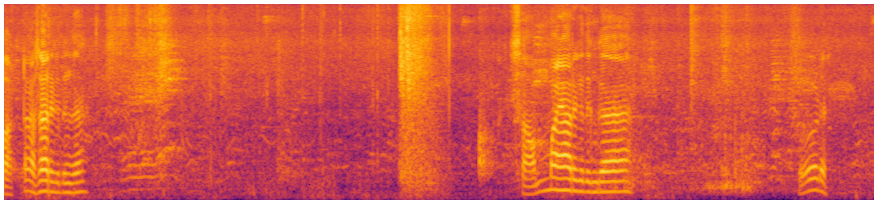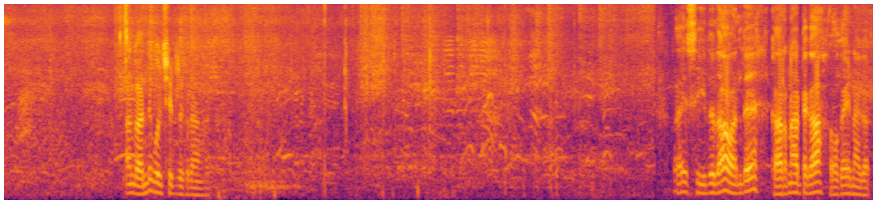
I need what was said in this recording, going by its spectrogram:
பட்டாசாக இருக்குதுங்க. செம்மையாக இருக்குதுங்க. ஓடு அங்கே வந்து குளிச்சுட்டு இருக்கிறாங்க. கைஸ் இதுதான் வந்து கர்நாடகா ஒகைநகர்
